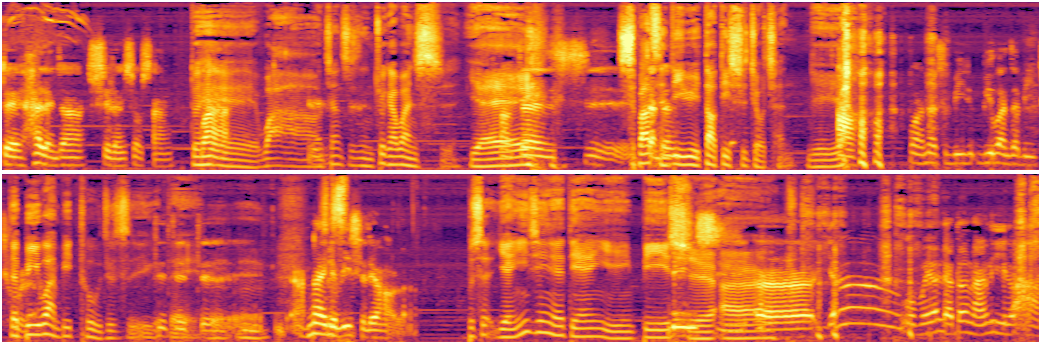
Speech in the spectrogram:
对，害人家使人受伤。对，哇。这样子你罪该万死，耶、啊真是。十八层地狱到第十九层，耶、啊哇，那是 B B one 在 B two 对了。B one B two 就是一个对对对，嗯，啊那一个 B 十六好了。不是演艺界的电影 B 十二，二。呀，我们要聊到哪里啦？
